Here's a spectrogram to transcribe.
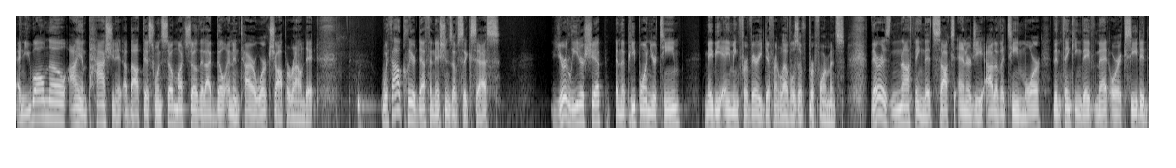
And you all know I am passionate about this one so much so that I built an entire workshop around it without clear definitions of success, your leadership and the people on your team may be aiming for very different levels of performance. There is nothing that sucks energy out of a team more than thinking they've met or exceeded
